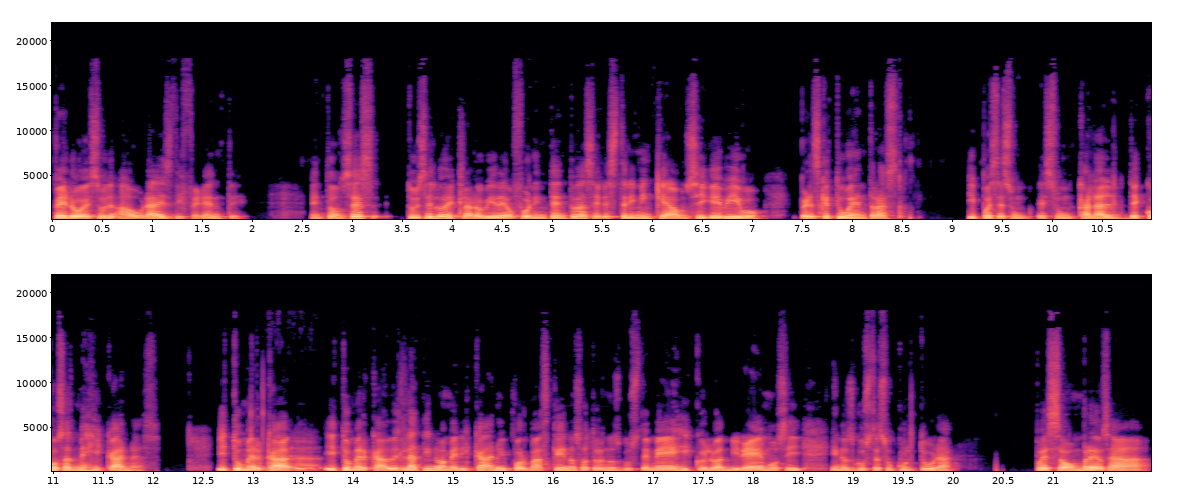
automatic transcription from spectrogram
Pero eso ahora es diferente. Entonces, tú dices lo de Claro Video, fue un intento de hacer streaming que aún sigue vivo, pero es que tú entras y pues es un, es un canal de cosas mexicanas. Y tu, mercado, y tu mercado es latinoamericano y por más que nosotros nos guste México y lo admiremos y, y nos guste su cultura, pues hombre, o sea,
